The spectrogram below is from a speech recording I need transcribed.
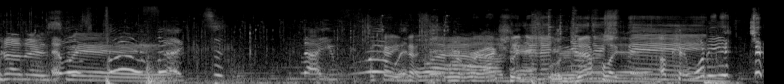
Another it was perfect. Now you Okay, ruined no, it. we're, we're actually And then we're another definitely. spin. Okay, what are you doing?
